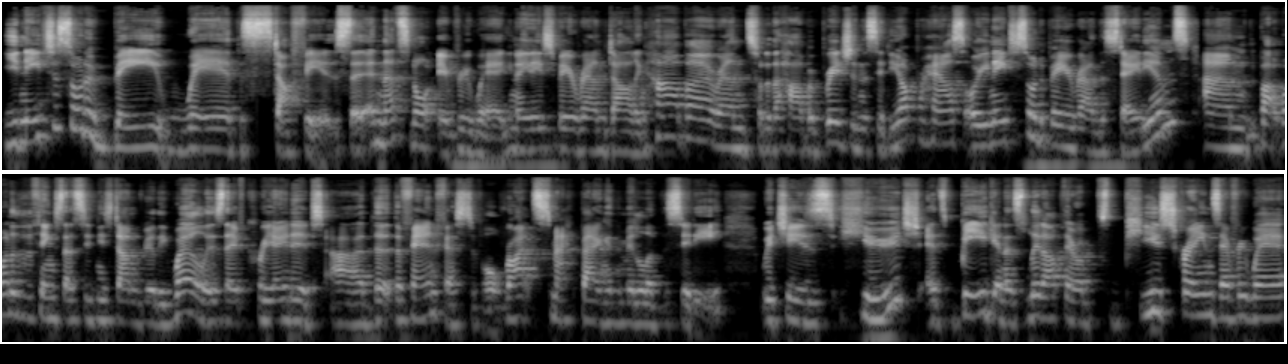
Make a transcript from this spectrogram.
you need to sort of be where the stuff is. And that's not everywhere. You know, you need to be around Darling Harbour, around sort of the Harbour Bridge and the Sydney Opera House, or you need to sort of be around the stadiums. Um, but one of the things that Sydney's done really well is they've created uh, the, the fan festival right smack bang in the middle of the city, which is huge. It's big and it's lit up. There are huge screens everywhere.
